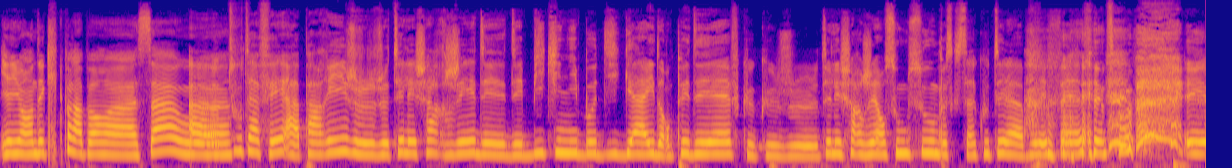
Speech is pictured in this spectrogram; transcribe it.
Il y a eu un déclic par rapport à ça ou euh, Tout à fait. À Paris, je, je téléchargeais des, des bikini body guides en PDF que, que je téléchargeais en soum soum parce que ça coûtait la peau les fesses et tout. Et,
